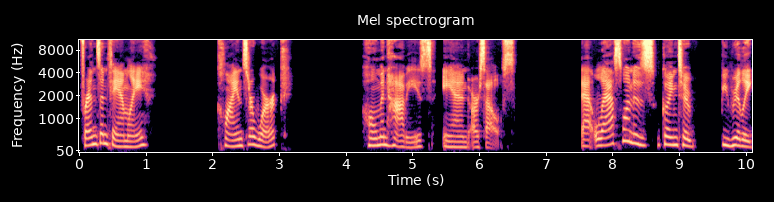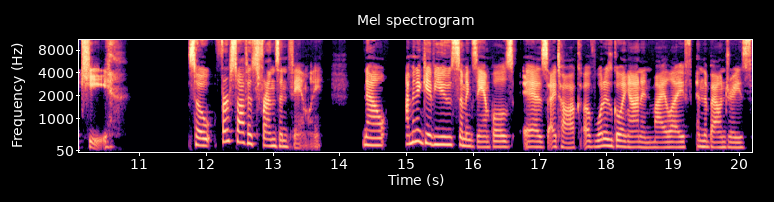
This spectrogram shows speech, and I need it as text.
friends and family, clients or work, home and hobbies, and ourselves. That last one is going to be really key. So, first off, is friends and family. Now, I'm going to give you some examples as I talk of what is going on in my life and the boundaries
